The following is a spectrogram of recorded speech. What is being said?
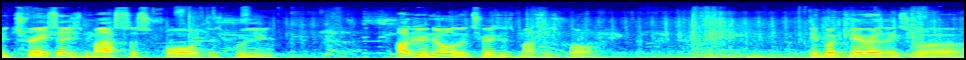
The Tracer is Masters 4, just bully. How do you know the Tracer is Masters 4? Inbot Kara, thanks for,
